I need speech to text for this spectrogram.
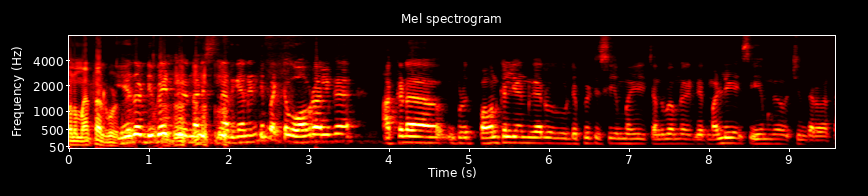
మనం మాట్లాడకూడదు. ఏదో డిబేట్ నడుస్తున్నది కానండి బట్ ఓవరాల్గా అక్కడ ఇప్పుడు పవన్ కళ్యాణ్ గారు డిప్యూటీ సీఎం అయ్యి చంద్రబాబు నాయుడు గారు మళ్ళీ సీఎం గా వచ్చిన తర్వాత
